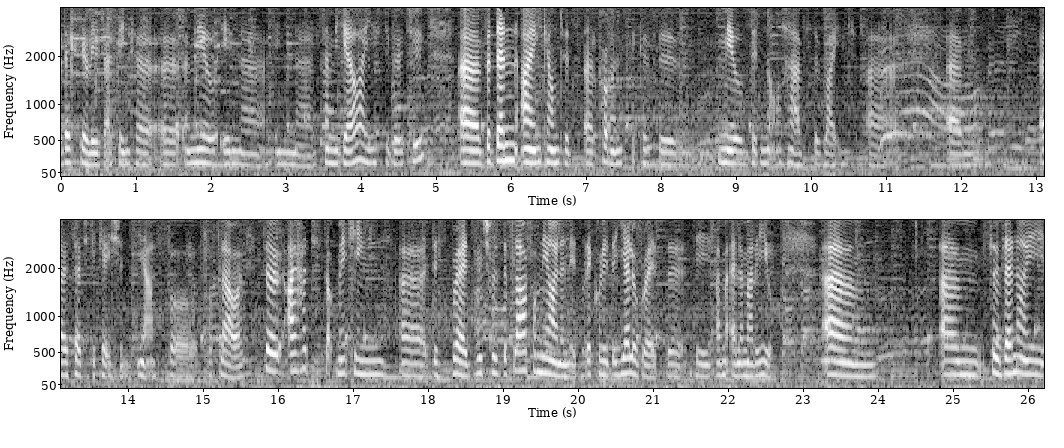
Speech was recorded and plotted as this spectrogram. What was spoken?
there still is, I think, a, a, a mill in, uh, in uh, San Miguel I used to go to. Uh, but then I encountered uh, problems because the mill did not have the right uh, um, uh, certification, yeah, for, for flour. So I had to stop making uh, this bread, which was the flour from the island. It's, they call it the yellow bread, the, the am- el amarillo. Um, um, so then I,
